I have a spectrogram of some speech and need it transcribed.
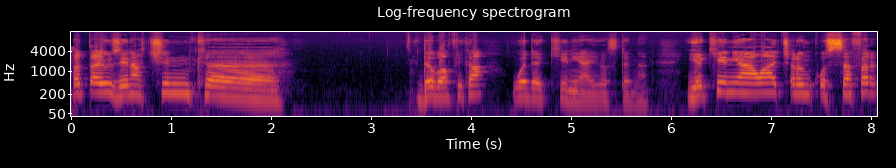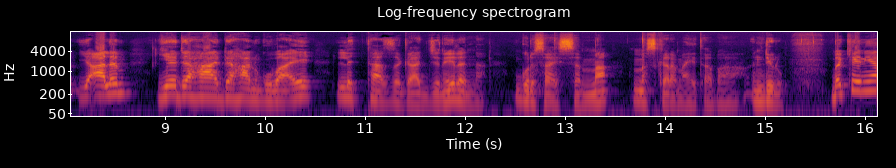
ቀጣዩ ዜናችን ከደቡብ አፍሪካ ወደ ኬንያ ይወስደናል። የኬንያዋ ጭርንቁስ ሰፈር የዓለም የድሃ ድሃን ጉባኤ ልታዘጋጅ ነው ይለናል። ጉድ ሳይሰማ መስከረም አይጠባ እንዲሉ። በኬንያ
